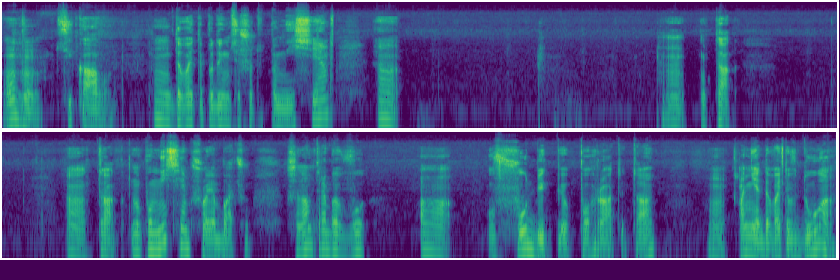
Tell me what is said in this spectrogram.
Угу, цікаво. Давайте подивимося, що тут по місіям. Так. А, так, ну по місіям, що я бачу? Що нам треба в, а, в футбік пограти, так? А ні, давайте в дуа,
